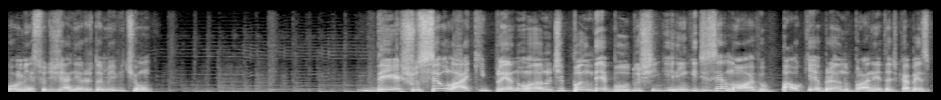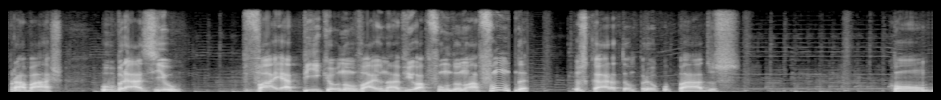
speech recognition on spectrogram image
começo de janeiro de 2021. Deixa o seu like em pleno ano de Pandebu do Xing Ling 19, o pau quebrando o planeta de cabeça para baixo. O Brasil vai a pique ou não vai, o navio afunda ou não afunda? Os caras estão preocupados com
